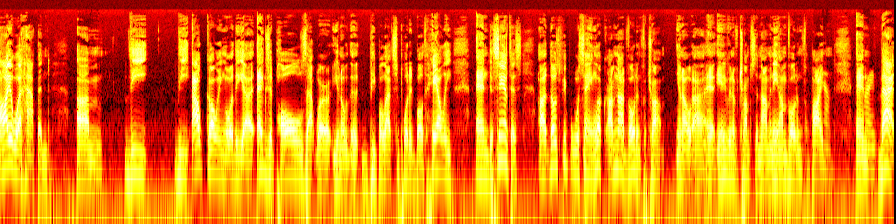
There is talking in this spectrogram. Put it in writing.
Iowa happened, um, the the outgoing or the uh, exit polls that were, you know, the people that supported both Haley and DeSantis, uh, those people were saying, "Look, I'm not voting for Trump. You know, uh, even if Trump's the nominee, I'm voting for Biden." And Right. that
